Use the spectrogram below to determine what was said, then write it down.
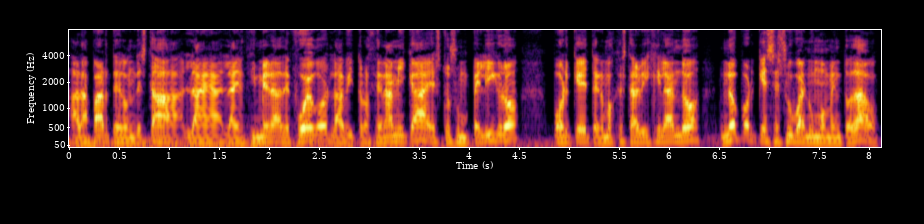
a la parte donde está la, encimera de fuegos, la vitrocerámica. Esto es un peligro porque tenemos que estar vigilando, no porque se suba en un momento dado,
